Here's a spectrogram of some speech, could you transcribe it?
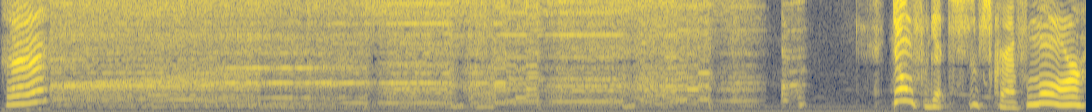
Huh? Don't forget to subscribe for more.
